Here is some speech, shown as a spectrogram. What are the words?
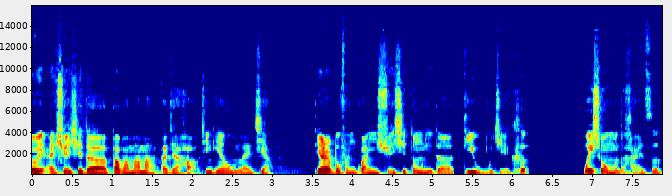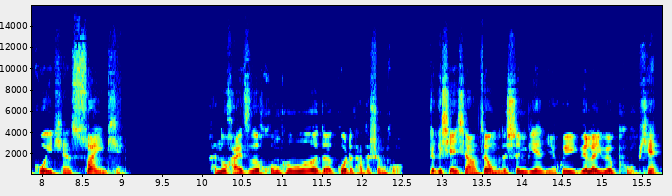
各位爱学习的爸爸妈妈，大家好！今天我们来讲第二部分关于学习动力的第五节课。为什么我们的孩子过一天算一天？很多孩子浑浑噩噩的过着他的生活，这个现象在我们的身边也会越来越普遍。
